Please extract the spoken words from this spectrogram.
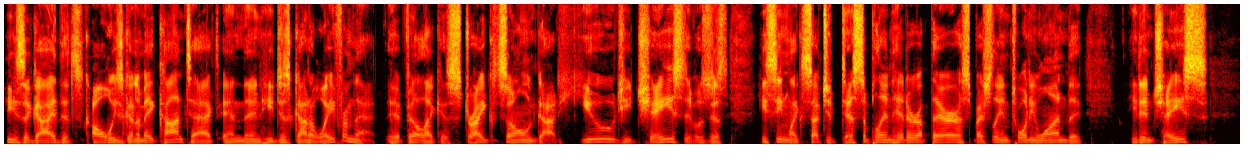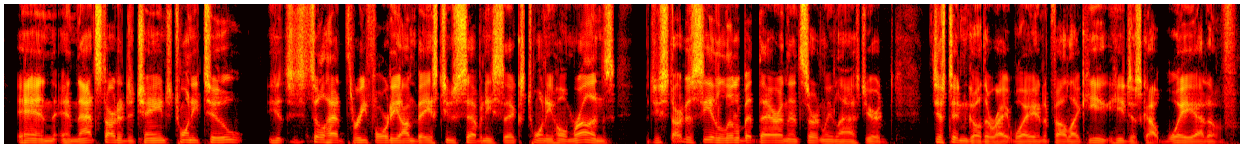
he's a guy that's always going to make contact. And then he just got away from that. It felt like his strike zone got huge. He chased. It was just he seemed like such a disciplined hitter up there, especially in 21 that he didn't chase, and and that started to change. 22, he still had 340 on base, 276, 20 home runs, but you started to see it a little bit there, and then certainly last year just didn't go the right way, and it felt like he he just got way out of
